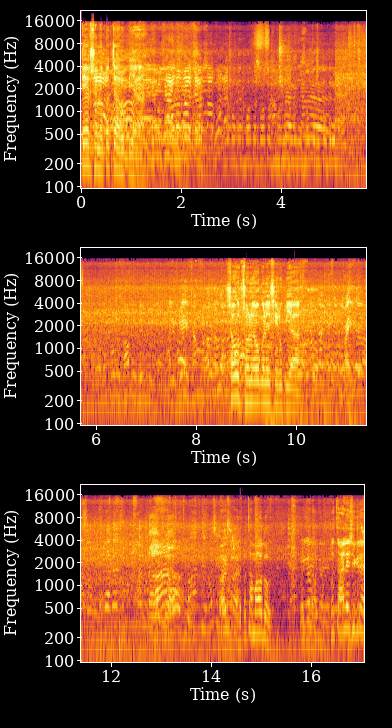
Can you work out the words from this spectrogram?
તેરસો ને પચાસ રૂપિયા. ચૌદસો ને ઓગણસી રૂપિયા. પચાસમાં દો પચાસ હાલે શીખરે.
